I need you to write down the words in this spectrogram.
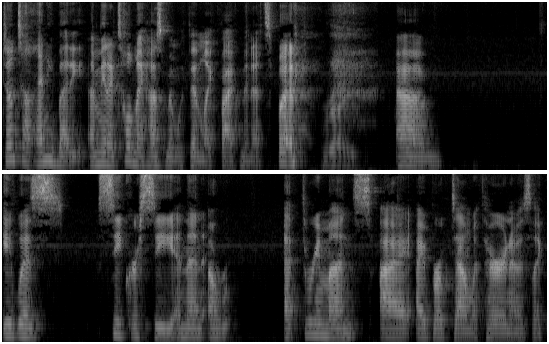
don't tell anybody. I mean i told my husband within like five minutes but right. um it was secrecy and then a, at three months I, I broke down with her and i was like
